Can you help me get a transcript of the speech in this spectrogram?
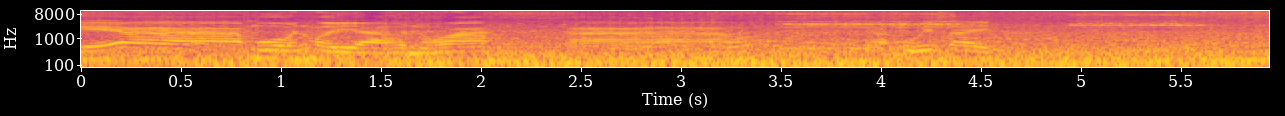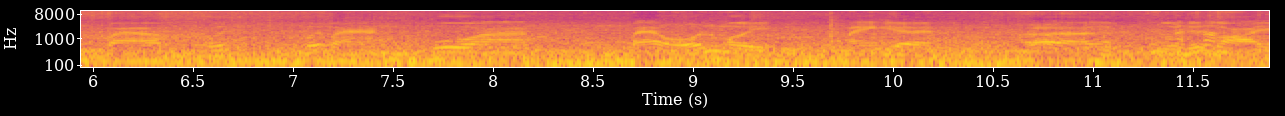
ghé à, mua bánh mì à, Huỳnh Hoa à, à, USA và với với bạn mua ba ổ bánh mì mang về là người nước ngoài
